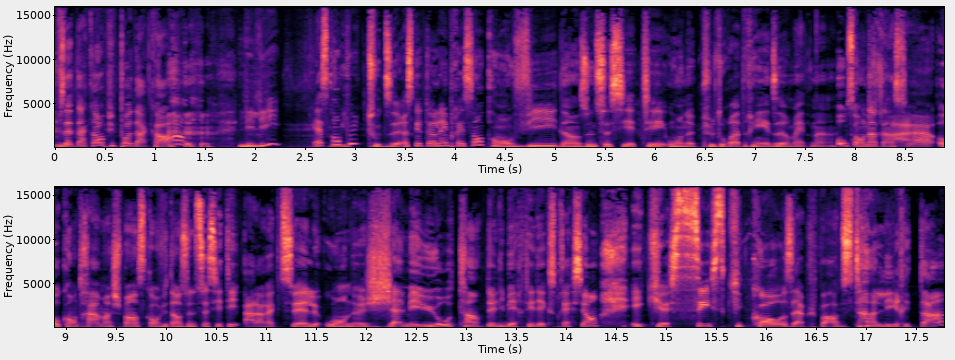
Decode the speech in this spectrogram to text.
vous êtes d'accord puis pas d'accord. Lily, Est-ce qu'on peut tout dire? Est-ce que tu as l'impression qu'on vit dans une société où on n'a plus le droit de rien dire maintenant? Au qu'on contraire, au contraire, moi je pense qu'on vit dans une société à l'heure actuelle où on n'a jamais eu autant de liberté d'expression et que c'est ce qui cause la plupart du temps l'irritant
